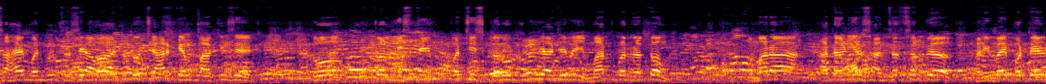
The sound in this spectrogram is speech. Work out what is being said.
સહાય મંજૂર થશે. આવા હજુ તો ચાર કેમ્પ બાકી છે. તો ટોટલ વીસથી પચીસ કરોડ રૂપિયા જેવી માતબર રકમ અમારા આદરણીય સાંસદ સભ્ય હરિભાઈ પટેલ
